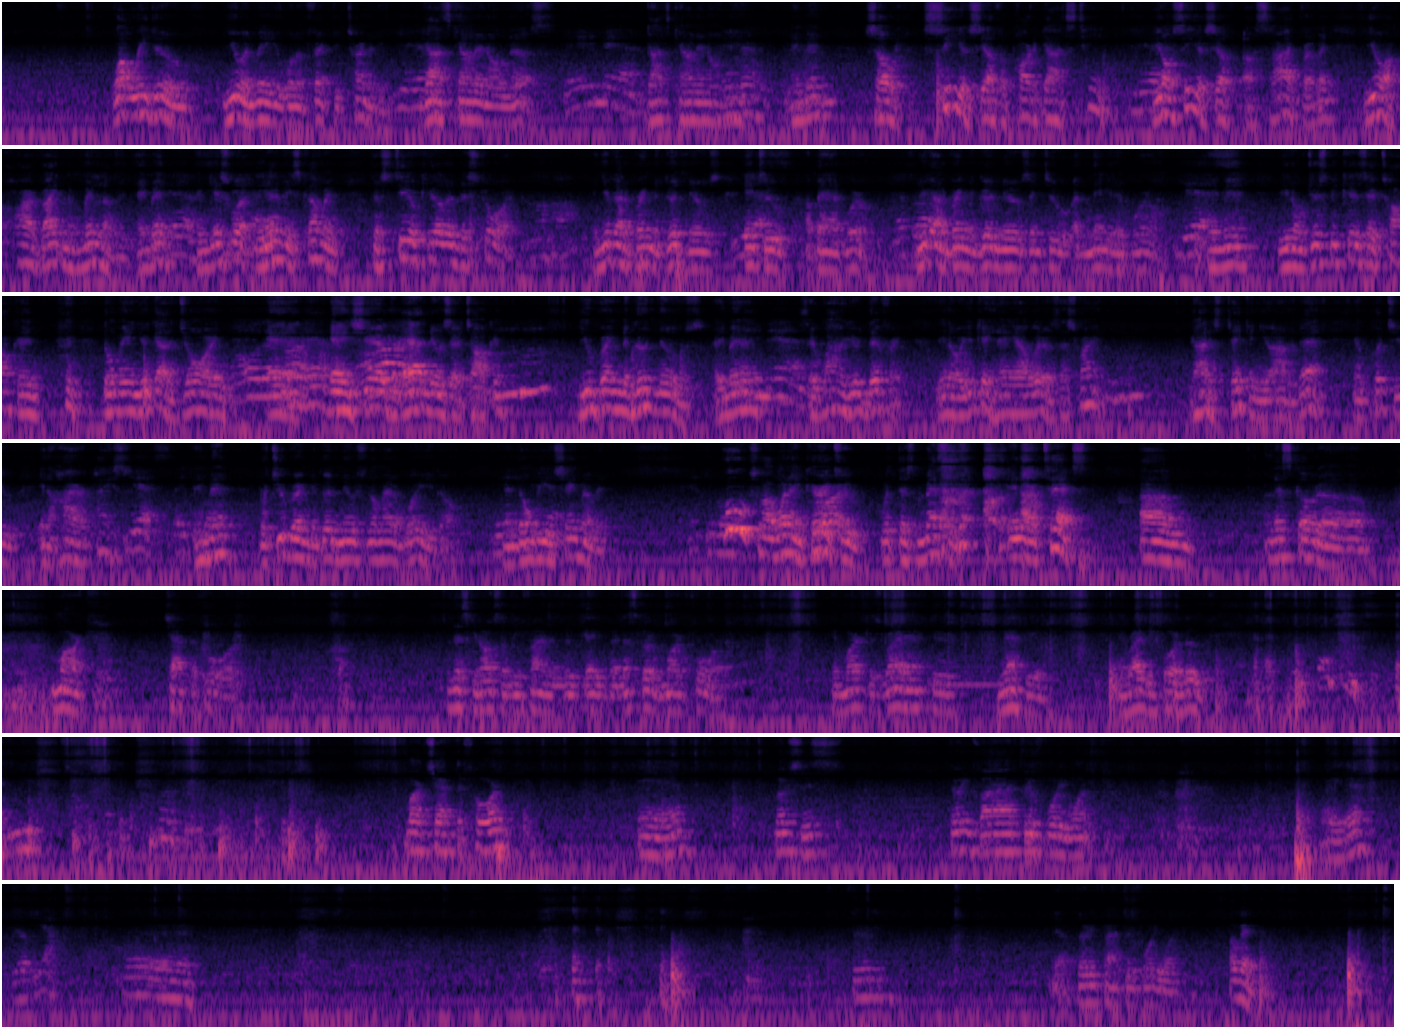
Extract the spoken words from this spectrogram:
what we do, you and me, will affect eternity. Yes. God's counting on us. Amen. God's counting on you. Amen. Amen. So see yourself a part of God's team. You don't see yourself aside from it. You are part right in the middle of it. Amen. Yes. And guess what? The enemy's coming to steal, kill, and destroy. Uh-huh. And you got to bring the good news Yes. into a bad world. You got to bring the good news into a negative world. Yes. Amen. You know, just because they're talking, don't mean you got to join Oh, and, right. and share the bad news they're talking. Mhm. You bring the good news. Amen. Amen. Say, wow, you're different. You know, you can't hang out with us. That's right. Mhm. God has taken you out of that and put you in a higher place. Yes. You, Amen. Lord. But you bring the good news no matter where you go. And don't be ashamed of it. Thank you, Lord. Whew, so I want to encourage you with this message in our text. Um, let's go to Mark chapter 4. This can also be found in Luke 8, but let's go to Mark 4. And Mark is right after Matthew and right before Luke. Mark chapter 4 and verses thirty-five through forty-one. Are you there? Yeah. Uh, Thirty. Yeah, thirty-five through forty-one. Okay.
